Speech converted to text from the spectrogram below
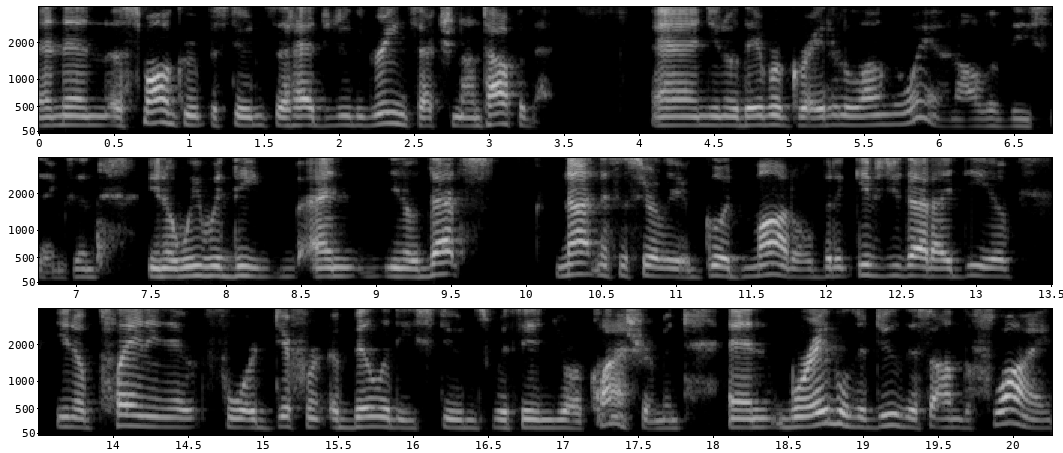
And then a small group of students that had to do the green section on top of that. And you know they were graded along the way on all of these things. And you know we would the and you know that's not necessarily a good model but it gives you that idea of you know planning out for different ability students within your classroom. And and we're able to do this on the fly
